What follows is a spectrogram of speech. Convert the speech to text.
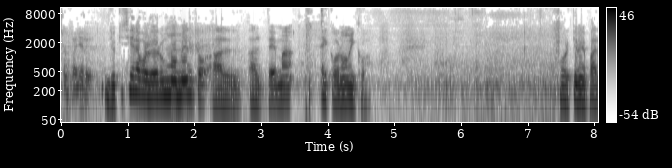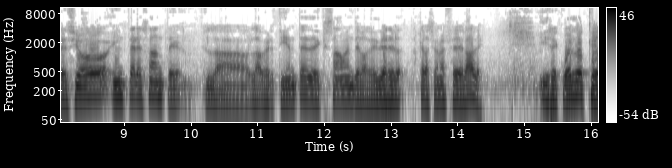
compañero. Yo quisiera volver un momento al, al tema económico porque me pareció interesante la, la, vertiente de examen de la ley de relaciones federales. Y recuerdo que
